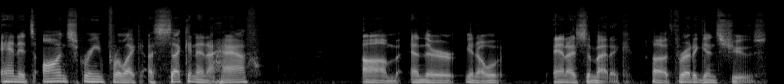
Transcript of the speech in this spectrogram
and it's on screen for like a second and a half. Um, and they're you know anti-Semitic, uh, threat against Jews,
